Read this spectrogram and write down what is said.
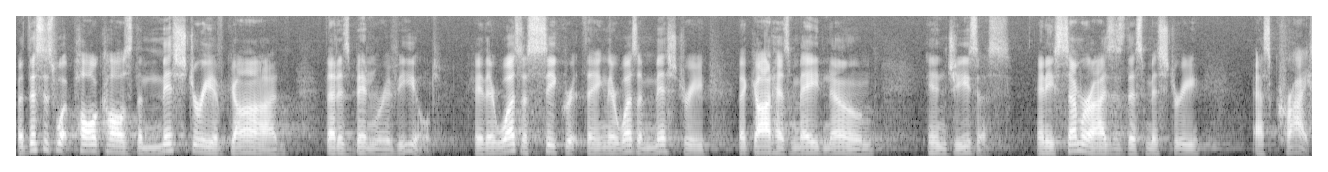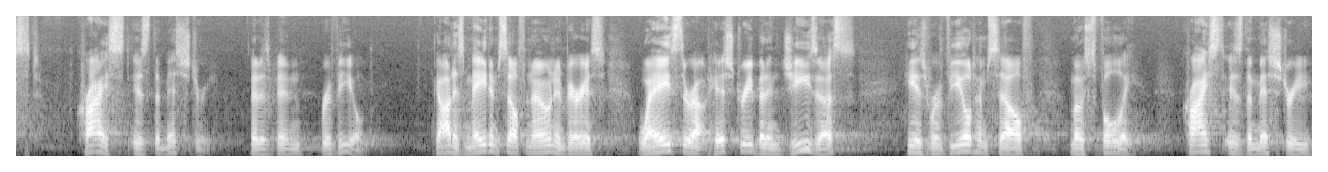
But this is what Paul calls the mystery of God that has been revealed. Okay, there was a secret thing, there was a mystery that God has made known in Jesus. And he summarizes this mystery as Christ. Christ is the mystery that has been revealed. God has made himself known in various ways throughout history, but in Jesus, he has revealed himself most fully. Christ is the mystery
